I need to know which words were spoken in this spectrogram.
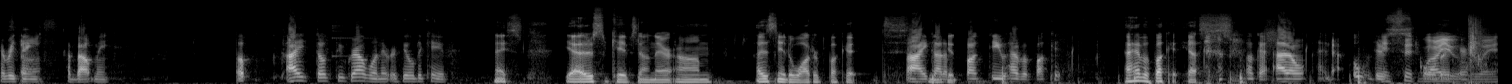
everything Stars. about me. Oh, I dug through gravel and it revealed a cave. Nice. Yeah, there's some caves down there. Um, I just need a water bucket. I Need to got a bucket. Do you have a bucket? I have a bucket. Yes. Okay, I don't. I don't- Oh, Hey, there's Sid, gold why right you here. away?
